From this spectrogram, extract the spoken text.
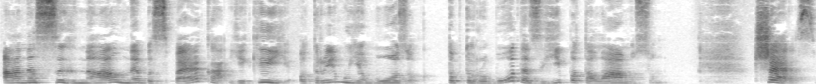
а на сигнал небезпека, який отримує мозок, тобто робота з гіпоталамусом. Через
